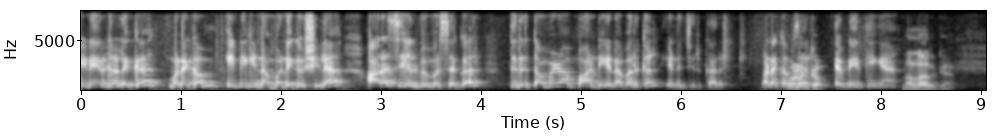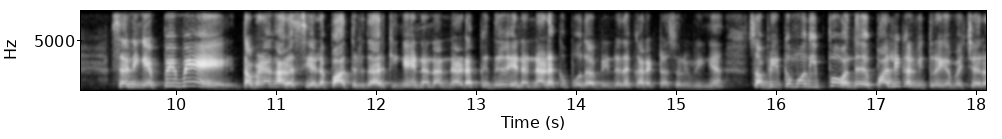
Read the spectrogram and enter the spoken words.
சிக்ஸ்டி நேர்களுக்கு வணக்கம். இன்னைக்கு நம்ம நிகழ்ச்சியில அரசியல் விமர்சகர் திரு தமிழா பாண்டியன் அவர்கள் இணைஞ்சிருக்காரு. வணக்கம் சார். எப்படி இருக்கீங்க? நல்லா இருக்கேன். சார் நீங்க எப்பயுமே தமிழக அரசியலை பார்த்துட்டு தான் இருக்கீங்க. என்னென்ன நடக்குது என்ன நடக்க போகுது அப்படின்றத கரெக்டாக சொல்லுவீங்க. ஸோ அப்படி இருக்கும்போது இப்போ வந்து பள்ளிக்கல்வித்துறை அமைச்சர்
